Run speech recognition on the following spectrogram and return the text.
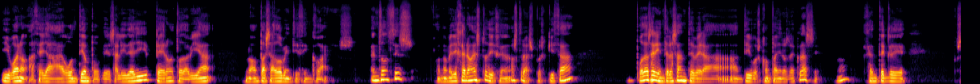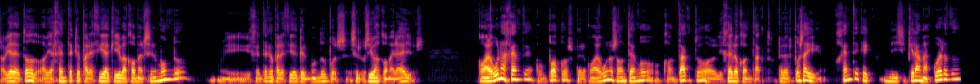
Y bueno, hace ya algún tiempo que salí de allí, pero todavía no han pasado 25 años. Entonces, cuando me dijeron esto, dije, ostras, pues quizá pueda ser interesante ver a, antiguos compañeros de clase. Gente que, pues había de todo. Había gente que parecía que iba a comerse el mundo, y gente que parecía que el mundo pues se los iba a comer a ellos. Con alguna gente, con pocos, pero con algunos aún tengo contacto o ligero contacto. Pero después hay gente que ni siquiera me acuerdo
